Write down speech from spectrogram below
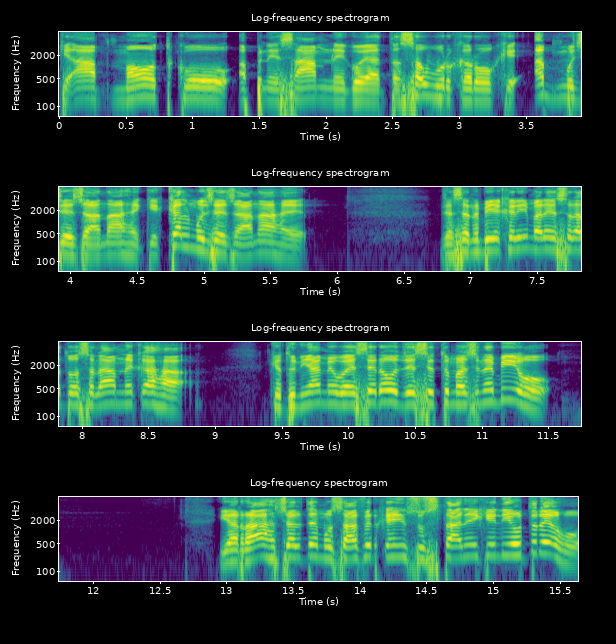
कि आप मौत को अपने सामने गोया तस्वुर करो कि अब मुझे जाना है, कि कल मुझे जाना है। जैसे नबी करीम सलाम ने कहा कि दुनिया में वैसे रहो जैसे तुम अजनबी हो, या राह चलते मुसाफिर कहीं सुस्ताने के लिए उतरे हो।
